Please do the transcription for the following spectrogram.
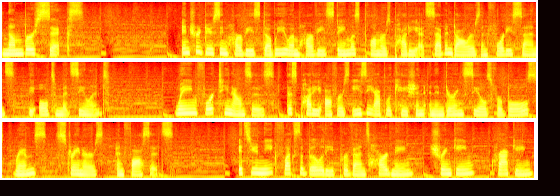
Number 6. Introducing Harvey's WM Harvey Stainless Plumber's Putty at $7.40, the ultimate sealant. Weighing 14 ounces, this putty offers easy application and enduring seals for bowls, rims, strainers, and faucets. Its unique flexibility prevents hardening, shrinking, cracking,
